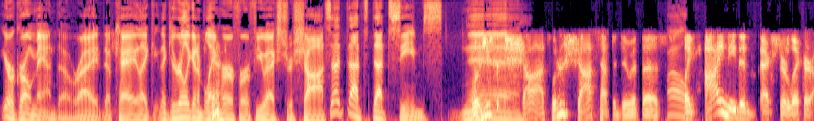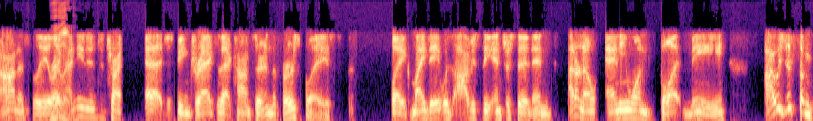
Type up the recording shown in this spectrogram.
you're a grown man though, right? Okay, like like you're really gonna blame her for a few extra shots. That that that seems. What did you say? Shots? What do shots have to do with this? Well- like, I needed extra liquor, honestly. Really? Like, I needed to try yeah, just being dragged to that concert in the first place. Like, my date was obviously interested in, I don't know, anyone but me. I was just some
